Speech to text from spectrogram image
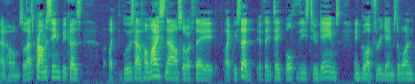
at home. So that's promising because like the Blues have home ice now, so if they like we said, if they take both of these two games and go up 3 games to 1,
